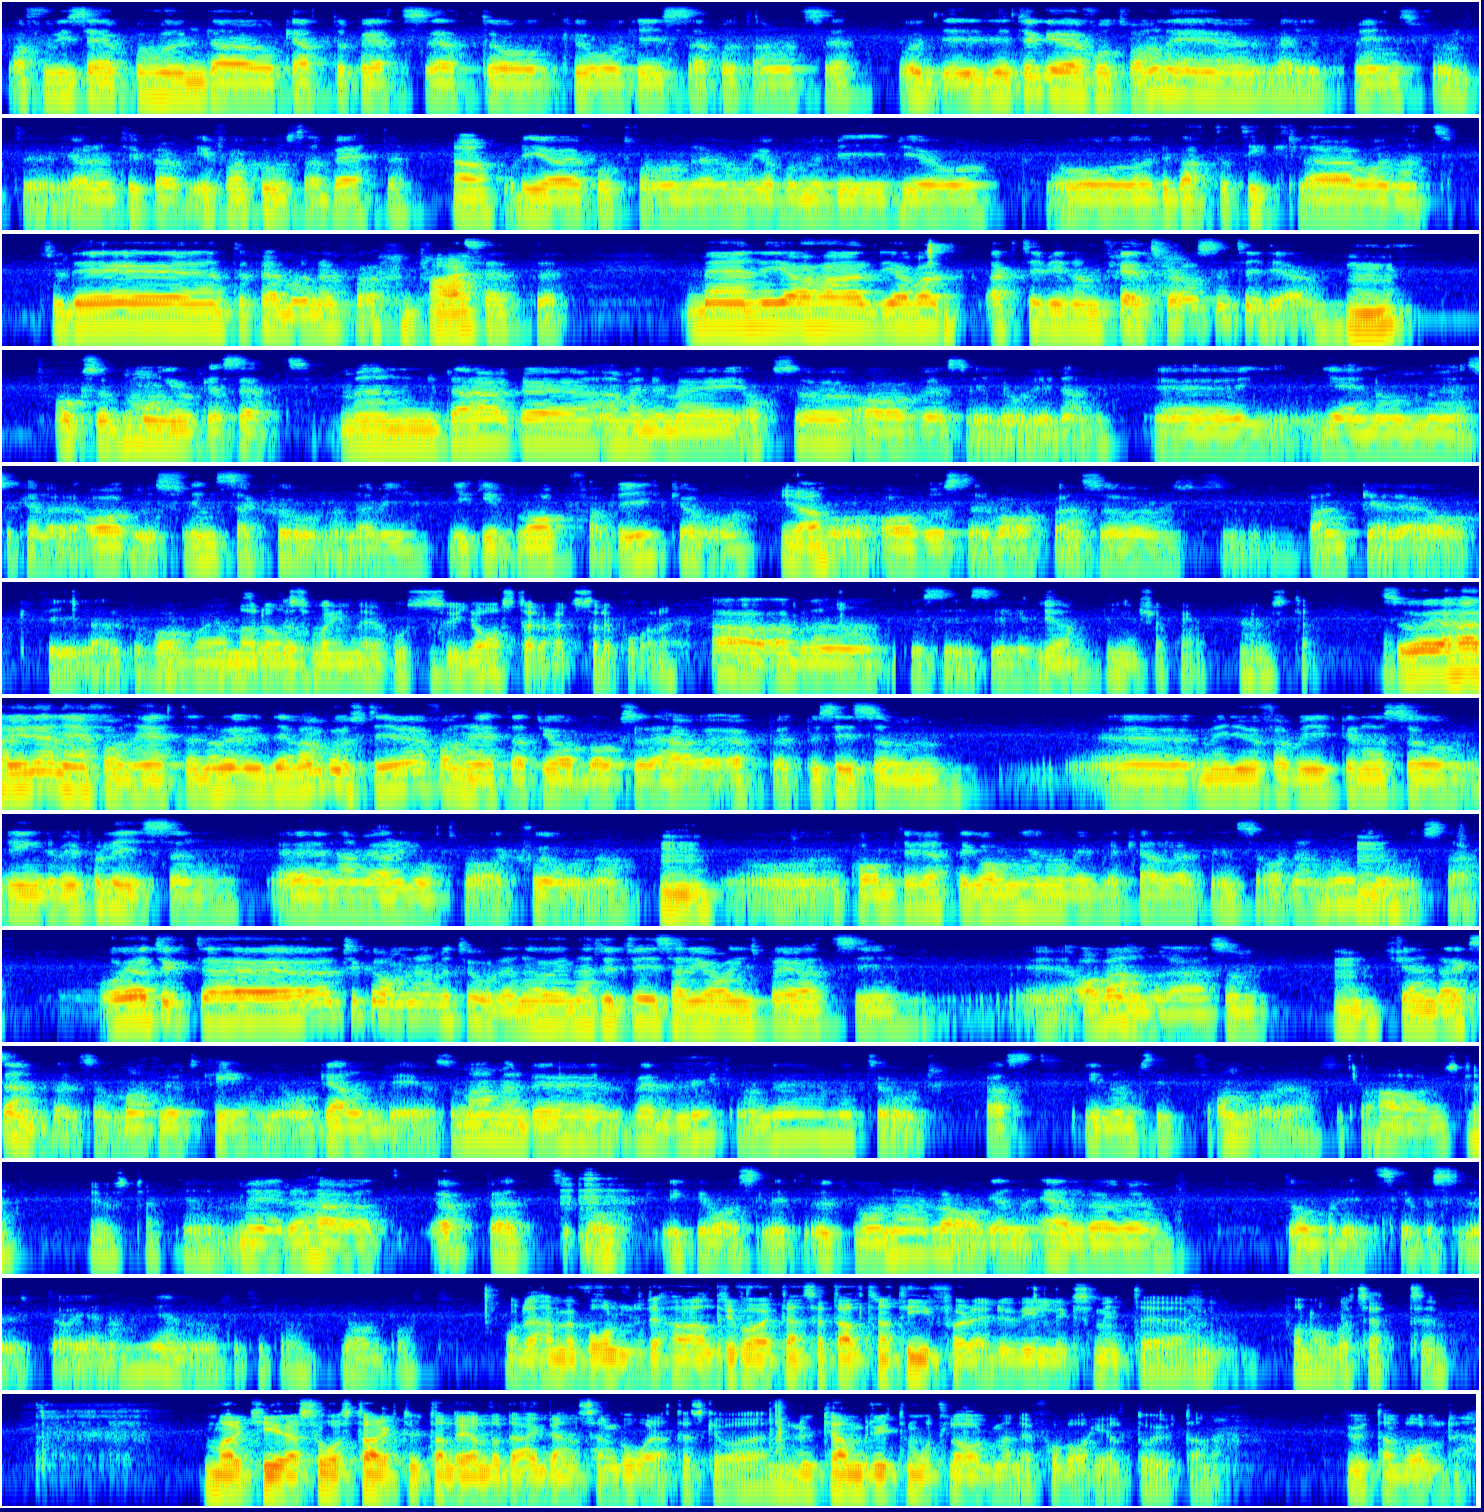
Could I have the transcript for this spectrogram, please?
varför vi ser på hundar och katter på ett sätt och kor och grisar på ett annat sätt. Och det, det tycker jag fortfarande är väldigt meningsfullt, att göra den typen av informationsarbete. Ja. Och det gör jag fortfarande och jobbar med video och, och debattartiklar och annat. Så det är jag inte främmande för på något sätt. Men jag har, jag har varit aktiv inom fredsrörelsen tidigare. Mm. Också på många olika sätt. Men där eh, använder jag mig också av civil olydnad eh, genom eh, så kallade avrustningsaktioner där vi gick in på vapenfabriker och, ja. och avrustade vapen. Alltså bankade och filade på vapen. Det var en av de som var inne hos JAS där och hälsade på eller? Ja, bland annat precis i Linköping. Ja, i Linköping. Just det. Så jag hade ju den erfarenheten och det var en positiv erfarenhet att jobba också det här öppet. Precis som med djurfabrikerna så ringde vi polisen eh, när vi hade gjort våra aktioner. Mm. Och kom till rättegången och vi blev kallade till en sådan och tog mm. ett straff. Och jag tyckte, jag tycker om den metoden och naturligtvis hade jag inspirerats i, eh, av andra som mm. kända exempel som Martin Luther King och Gandhi som använde väldigt liknande metod fast inom sitt område. Såklart. Ja, just det. Just det. Eh, med det här att öppet och icke-våldsligt utmana lagen eller eh, de politiska beslut och genom, genom olika typer av lagbrott. Och det här med våld, det har aldrig varit ens ett alternativ för dig? Du vill liksom inte eh, på något sätt markera så starkt utan det är ändå där gränsen går. Att det ska vara, du kan bryta mot lag men det får vara helt då utan, utan våld.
